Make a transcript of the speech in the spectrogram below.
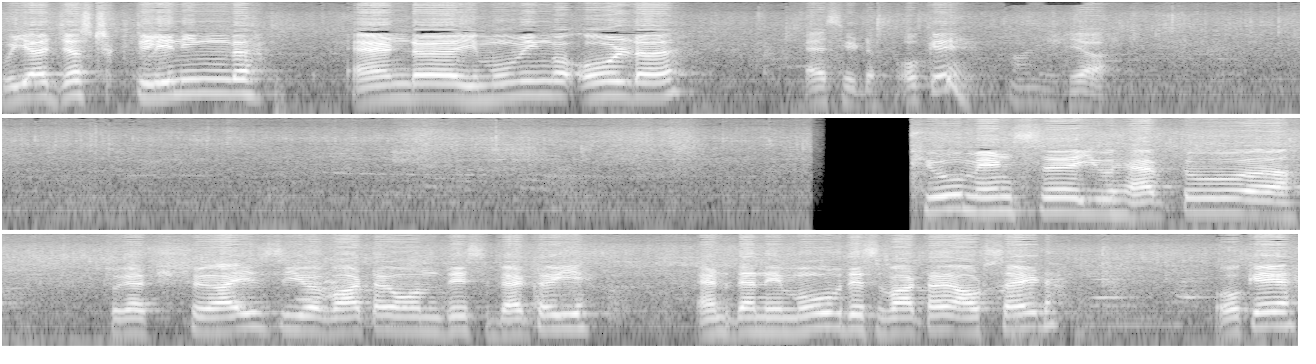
we are just cleaning and uh, removing old acid okay? Yeah. Few minutes uh, you have to uh, pressurize your water on this battery and then remove this water outside okay?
